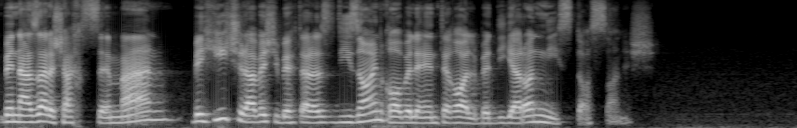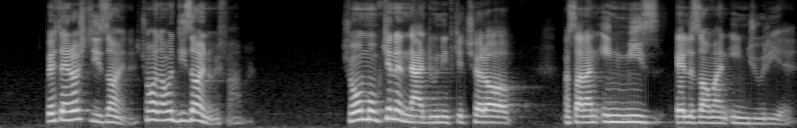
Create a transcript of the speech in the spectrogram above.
به نظر شخص من به هیچ روشی بهتر از دیزاین قابل انتقال به دیگران نیست داستانش. بهترین راش دیزاینه. چون آدم دیزاین رو می‌فهمن. شما ممکنه ندونید که چرا مثلا این میز الزاما اینجوریه.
